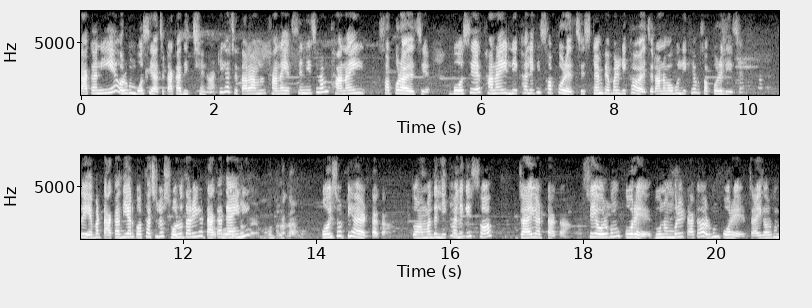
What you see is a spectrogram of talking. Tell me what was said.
টাকা নিয়ে ওরকম বসে আছে টাকা দিচ্ছে না ঠিক আছে? তারা আমরা থানায় অ্যাকশন নিয়েছিলাম থানায় সব করা হয়েছে। বসে থানায় লেখালেখি সব করেছে স্ট্যাম্প পেপার লেখা হয়েছে রানাবাবু লিখে সব করে দিয়েছে। তো এবার টাকা দেওয়ার কথা ছিল ষোলো তারিখে টাকা দেয়নি পঁয়ষট্টি হাজার টাকা। তো আমাদের লেখালেখি সব জায়গার টাকা। সে ওরকম করে, দু নম্বরের টাকা ওরকম করে, জায়গা ওরকম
